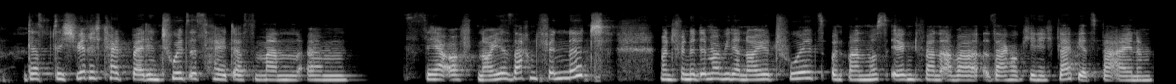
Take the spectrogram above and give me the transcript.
Das, die Schwierigkeit bei den Tools ist halt, dass man ähm, sehr oft neue Sachen findet. Man findet immer wieder neue Tools und man muss irgendwann aber sagen, okay, ich bleib jetzt bei einem.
